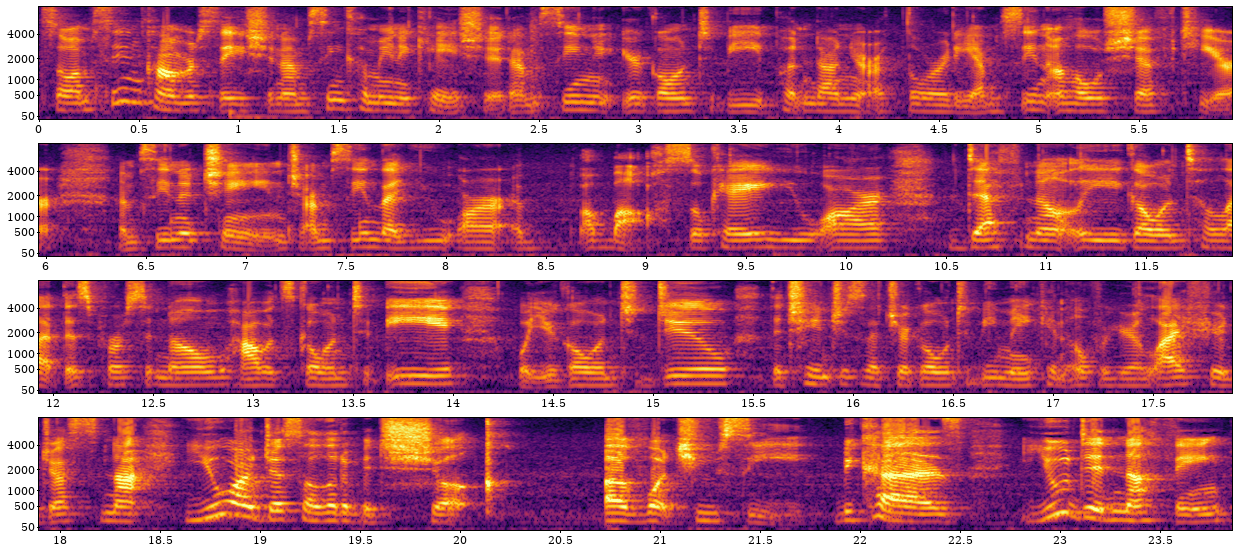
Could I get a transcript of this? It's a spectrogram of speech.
so I'm seeing conversation, I'm seeing communication, I'm seeing you're going to be putting down your authority. I'm seeing a whole shift here. I'm seeing a change. I'm seeing that you are a, a boss, okay? You are definitely going to let this person know how it's going to be, what you're going to do, the changes that you're going to be making over your life. You're just not, you are just a little bit shook of what you see because you did nothing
